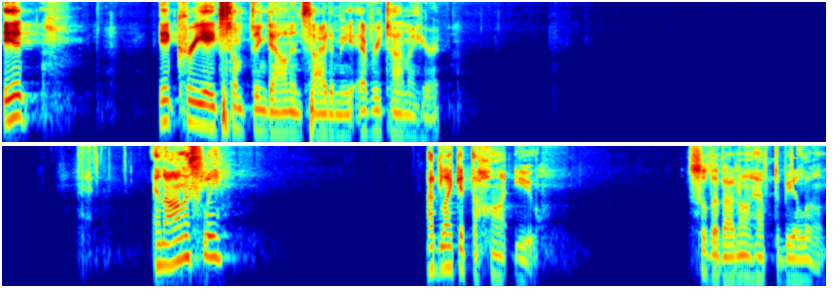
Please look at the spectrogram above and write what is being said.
It, it creates something down inside of me every time I hear it. And honestly, I'd like it to haunt you so that I don't have to be alone.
